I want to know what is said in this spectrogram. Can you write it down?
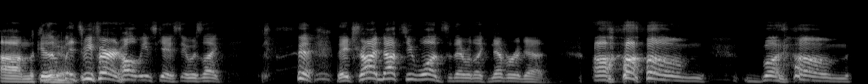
Um, because Yeah. to be fair, in Halloween's case, it was like they tried not to once, and they were like never again. Um, but um,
